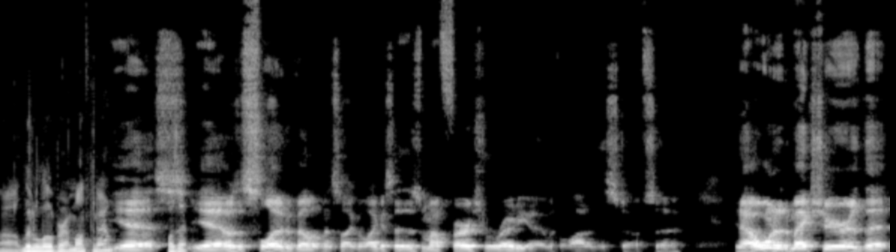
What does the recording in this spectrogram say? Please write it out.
uh, a little over a month now. Yes. Was it? Yeah, it was a slow development cycle. Like I said, this is my first rodeo with a lot of this stuff. So, you know, I wanted to make sure that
